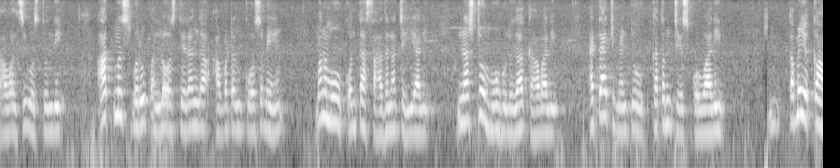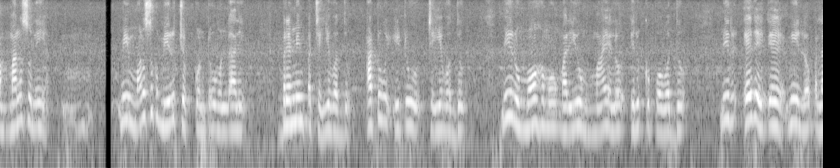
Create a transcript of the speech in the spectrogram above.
కావాల్సి వస్తుంది. ఆత్మస్వరూపంలో స్థిరంగా అవ్వటం కోసమే మనము కొంత సాధన చేయాలి నష్టమోహులుగా కావాలి. అటాచ్మెంటు కథం చేసుకోవాలి. తమ యొక్క మనసుని మీ మనసుకు మీరు చెప్పుకుంటూ ఉండాలి. భ్రమింప చెయ్యవద్దు అటు ఇటు చెయ్యవద్దు. మీరు మోహము మరియు మాయలో ఇరుక్కుపోవద్దు. మీరు ఏదైతే మీ లోపల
